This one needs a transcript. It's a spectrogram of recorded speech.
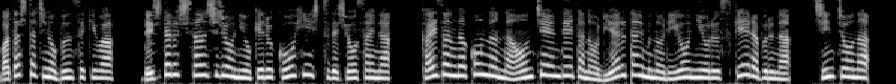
私たちの分析は、デジタル資産市場における高品質で詳細な、改ざんが困難なオンチェーンデータのリアルタイムの利用によるスケーラブルな、慎重な、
